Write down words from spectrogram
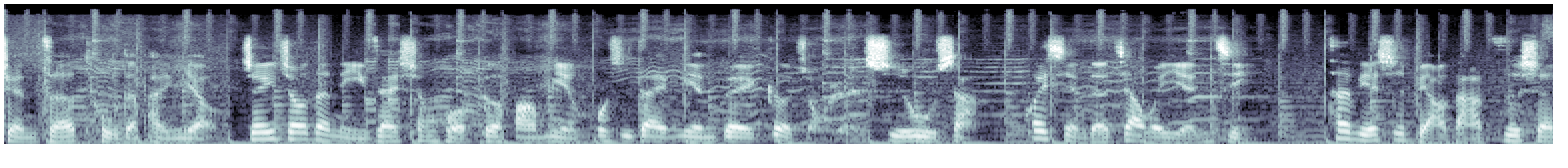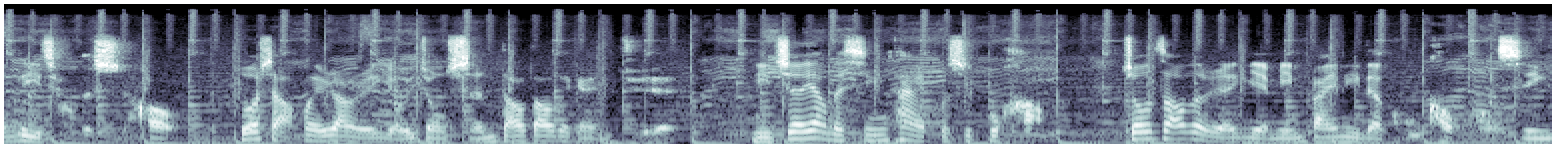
选择土的朋友，这一周的你在生活各方面或是在面对各种人事物上，会显得较为严谨，特别是表达自身立场的时候，多少会让人有一种神叨叨的感觉。你这样的心态不是不好，周遭的人也明白你的苦口婆心，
